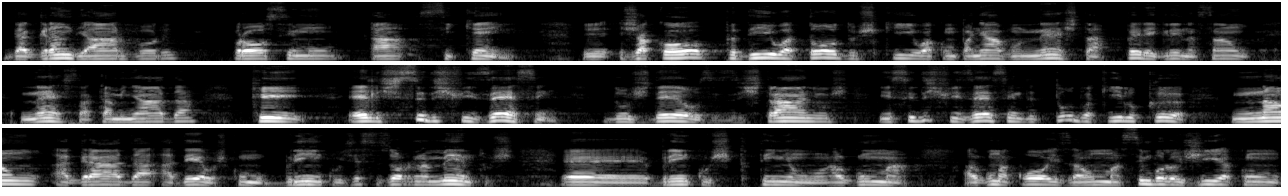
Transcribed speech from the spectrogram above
da grande árvore próximo a Siquém. Jacó pediu a todos que o acompanhavam nesta peregrinação, nesta caminhada, que eles se desfizessem dos deuses estranhos e se desfizessem de tudo aquilo que não agrada a Deus, como brincos, esses ornamentos, é, brincos que tinham alguma, alguma coisa, uma simbologia com,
